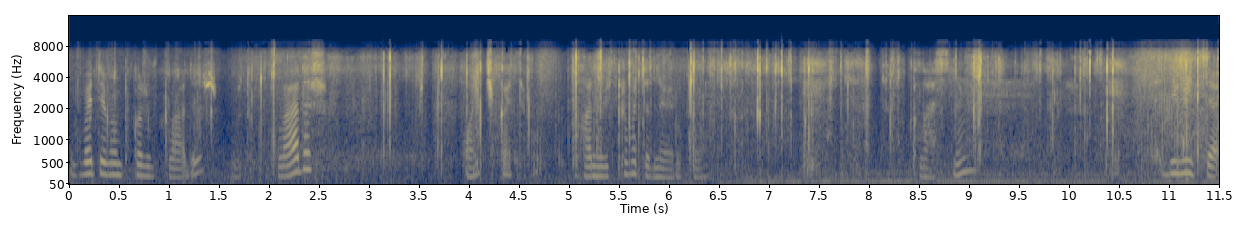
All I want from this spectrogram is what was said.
Давайте я вам покажу вкладиш. Ось так вкладиш. Ой, чекайте, погано відкривати одною рукою. Класно. Дивіться,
